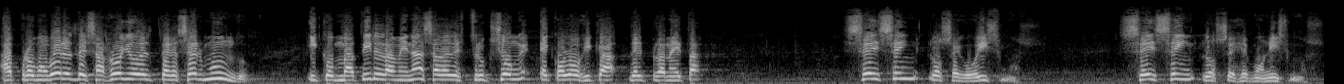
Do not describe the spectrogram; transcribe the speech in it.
a promover el desarrollo del tercer mundo y combatir la amenaza de destrucción ecológica del planeta? Cesen los egoísmos, cesen los hegemonismos,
